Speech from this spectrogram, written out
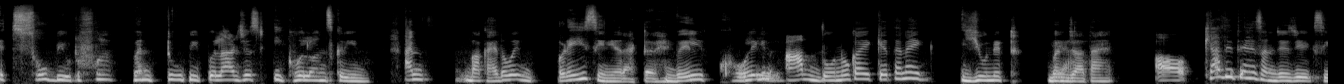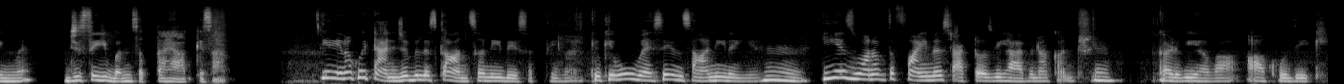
It's so beautiful when two people are just equal on screen and बाकायदा वो एक बड़े ही सीनियर एक्टर हैं। बिल्कुल। लेकिन आप दोनों का एक कहते हैं ना एक यूनिट बन Yeah. जाता है। Uh, क्या देते हैं संजय जी एक सीन में जिससे ये बन सकता है आपके साथ? ये ना कोई टैंजिबल इसका आंसर नहीं दे सकती मैं क्योंकि वो वैसे इंसान ही नहीं है। He is one of the finest actors we have in our country Hmm. कड़वी हवा आँखों देखी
